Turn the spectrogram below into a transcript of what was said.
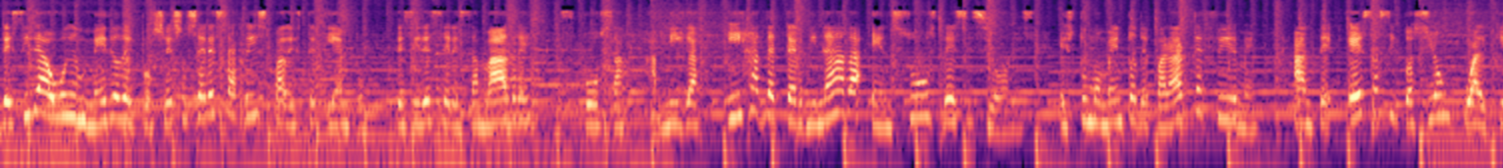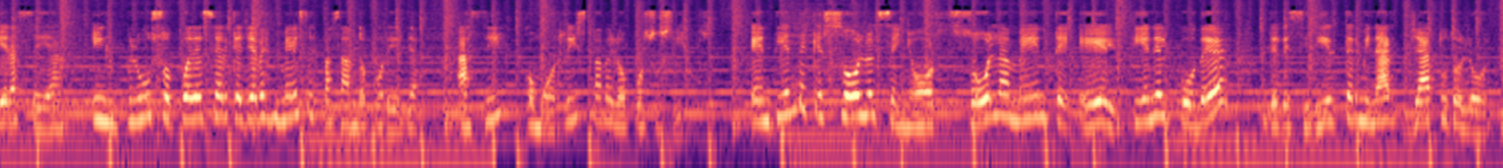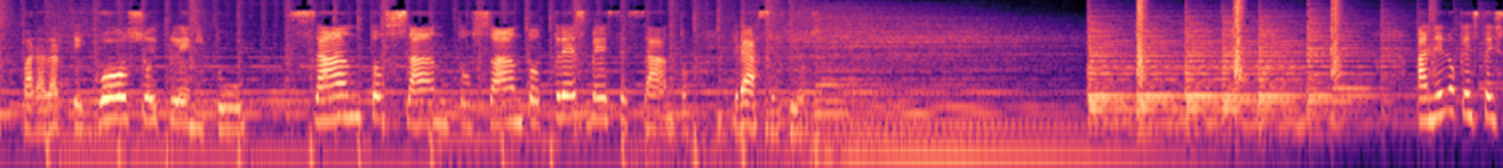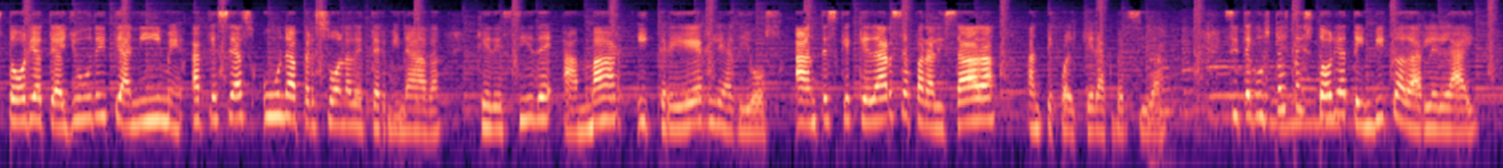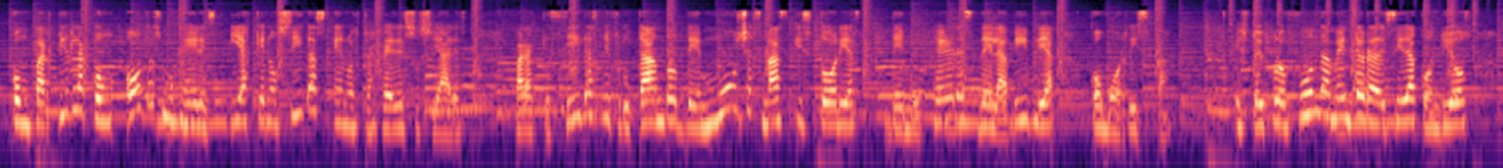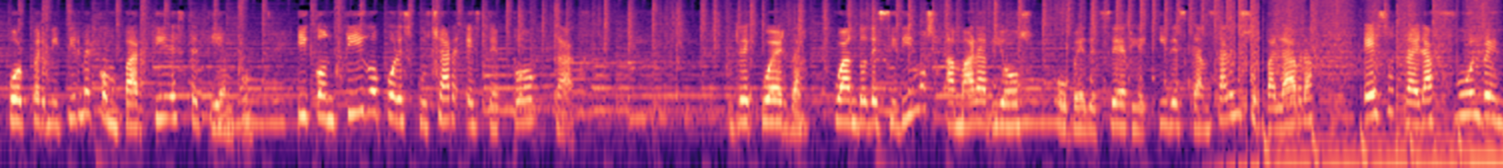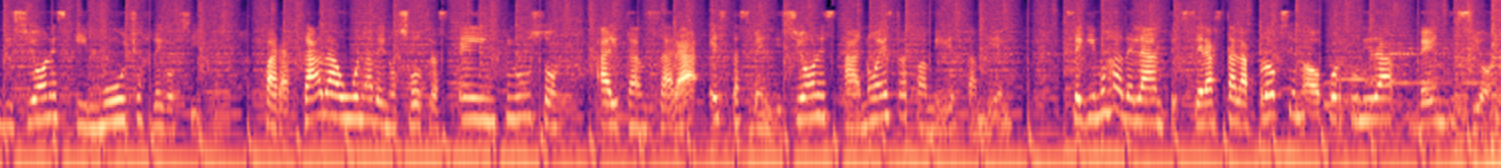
Decide aún en medio del proceso ser esa rispa de este tiempo Decide ser esa madre, esposa, amiga, hija determinada en sus decisiones. Es tu momento de pararte firme ante esa situación cualquiera sea. Incluso puede ser que lleves meses pasando por ella, así como Rispa veló por sus hijos. Entiende que solo el Señor, solamente Él, tiene el poder de decidir terminar ya tu dolor para darte gozo y plenitud santo, santo, santo, tres veces santo. Gracias Dios. Anhelo que esta historia te ayude y te anime a que seas una persona determinada, que decide amar y creerle a Dios antes que quedarse paralizada ante cualquier adversidad. Si te gustó esta historia, te invito a darle like, compartirla con otras mujeres y a que nos sigas en nuestras redes sociales para que sigas disfrutando de muchas más historias de mujeres de la Biblia como Rispa. Estoy profundamente agradecida con Dios por permitirme compartir este tiempo y contigo por escuchar este podcast. Recuerda, cuando decidimos amar a Dios, obedecerle y descansar en su palabra, eso traerá full bendiciones y muchos regocijos para cada una de nosotras e incluso alcanzará estas bendiciones a nuestras familias también. Seguimos adelante, será hasta la próxima oportunidad. Bendiciones.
